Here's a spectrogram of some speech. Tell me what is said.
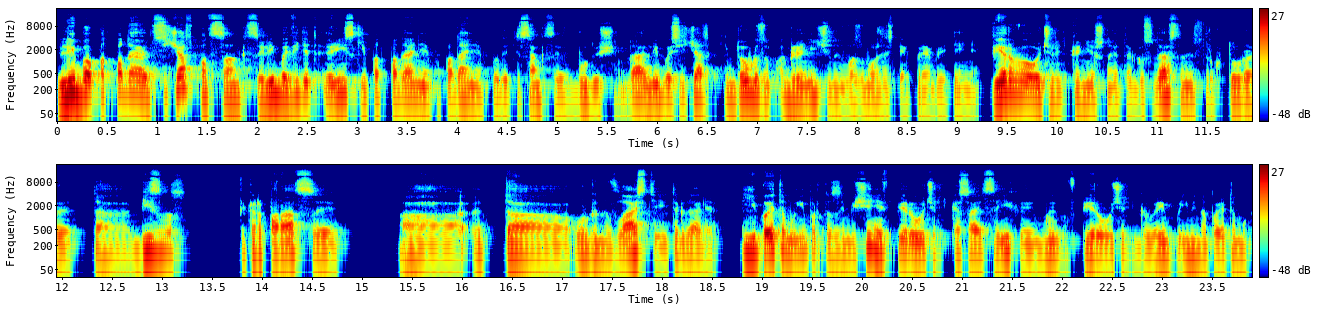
Либо подпадают сейчас под санкции, либо видят риски подпадания, попадания под эти санкции в будущем, да, либо сейчас каким-то образом ограничены в возможностях приобретения. В первую очередь, конечно, это государственная структура, это бизнес, это корпорации, а, это органы власти и так далее. И поэтому импортозамещение в первую очередь касается их, и мы в первую очередь говорим именно поэтому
